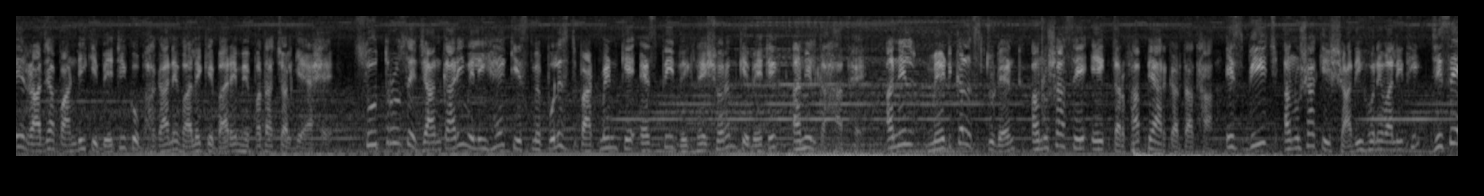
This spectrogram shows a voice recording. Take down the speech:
एमएलए राजा पांडे की बेटी को भगाने वाले के बारे में पता चल गया है। सूत्रों से जानकारी मिली है कि इसमें पुलिस डिपार्टमेंट के एसपी विघ्नेश्वरम के बेटे अनिल का हाथ है। अनिल मेडिकल स्टूडेंट, अनुषा से एक तरफा प्यार करता था। इस बीच अनुषा की शादी होने वाली थी, जिसे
